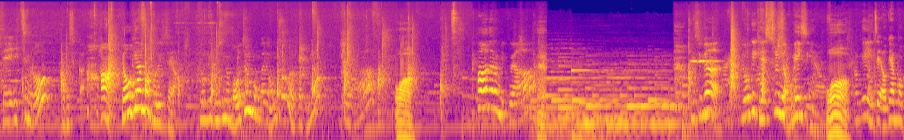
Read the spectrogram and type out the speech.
이제 2층으로 가보실까요? 아, 여기 한번 보여주세요. 여기 보시면 머드룸 공간이 엄청 넓거든요. 보세요. 와. 파우더룸 있고요. 네. 보시면 여기 게스트룸이 어메이징해요. 와. 여기 이제 여기 한번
